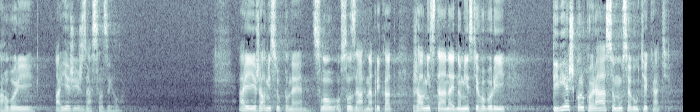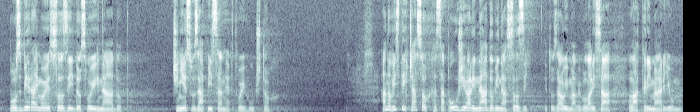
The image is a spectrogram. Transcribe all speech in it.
a hovorí, a Ježiš zaslzil. Aj žalmy sú plné slov o slzách. Napríklad žalmista na jednom mieste hovorí, ty vieš, koľko ráz som musel utekať. Pozbieraj moje slzy do svojich nádob. Či nie sú zapísané v tvojich účtoch? Áno, v istých časoch sa používali nádoby na slzy. Je to zaujímavé. Volali sa lakrimárium.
